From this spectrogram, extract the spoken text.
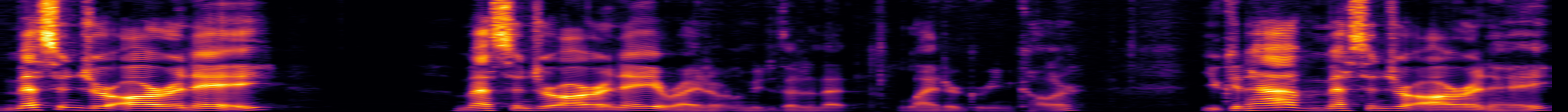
messenger RNA, messenger RNA, right, let me do that in that lighter green color. You can have messenger RNA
